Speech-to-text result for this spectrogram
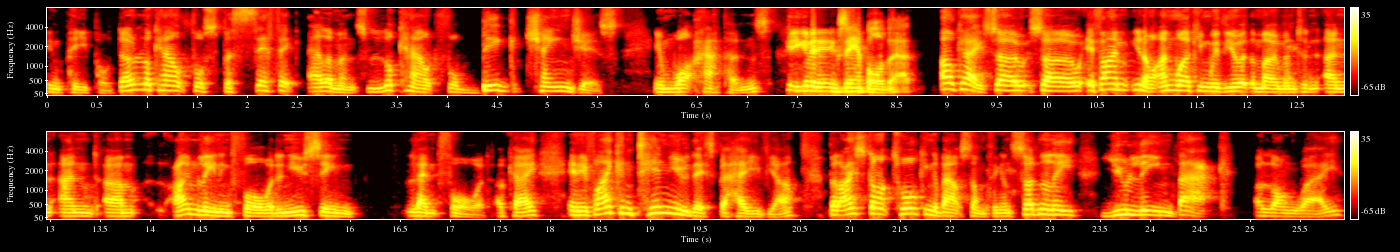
in people. Don't look out for specific elements. Look out for big changes in what happens. Can you give an example of that? Okay, so so if I'm you know I'm working with you at the moment and and and um, I'm leaning forward and you seem leant forward, okay? And if I continue this behavior, but I start talking about something and suddenly you lean back a long way,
